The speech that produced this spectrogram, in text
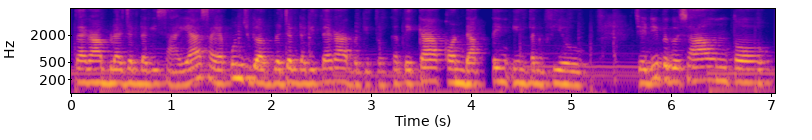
Tera belajar dari saya, saya pun juga belajar dari Tera begitu ketika conducting interview. Jadi berusaha untuk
